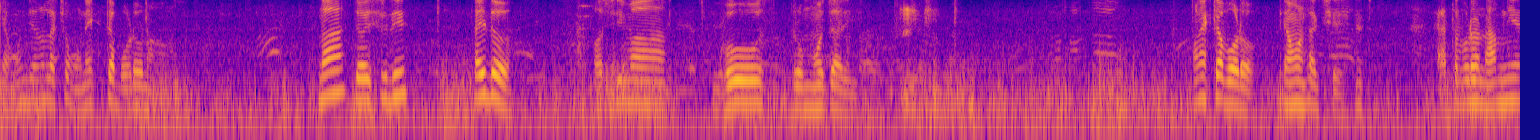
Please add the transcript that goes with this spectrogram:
কেমন যেন লাগছে অনেকটা বড় না না, জয়শ্রীদি? তাই তো? অসীমা ঘোষ ব্রহ্মচারী। অনেকটা বড়, কেমন লাগছে? এত বড় নাম নিয়ে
